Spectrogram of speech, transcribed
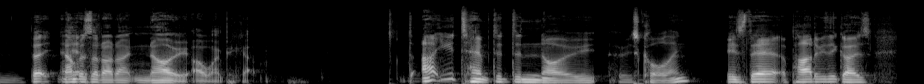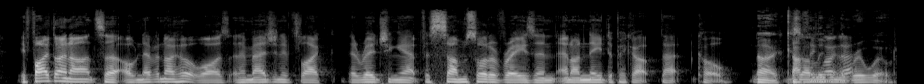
Mm. but Numbers that I don't know, I won't pick up. Aren't you tempted to know who's calling? Is there a part of you that goes, if I don't answer, I'll never know who it was? And imagine if like they're reaching out for some sort of reason and I need to pick up that call. No, because I Nothing live like in the that? real world,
